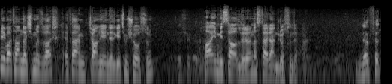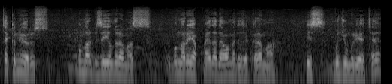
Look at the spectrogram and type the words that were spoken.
bir vatandaşımız var. Efendim canlı yayında geçmiş olsun. Teşekkür ederim. Hain bir saldırı. Nasıl değerlendiriyorsunuz efendim? Nefrette kınıyoruz. Bunlar bizi yıldıramaz. Bunları yapmaya da devam edecekler ama biz bu cumhuriyete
